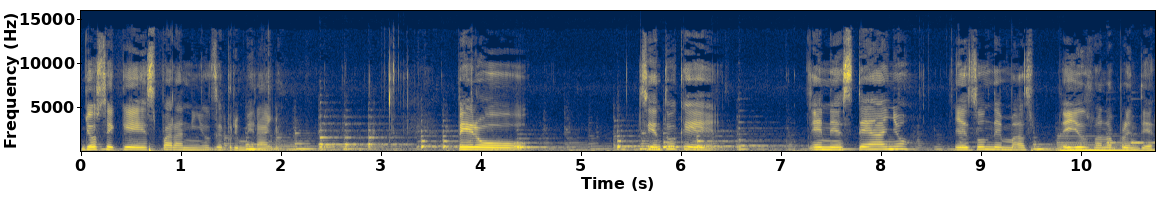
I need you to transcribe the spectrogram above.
Yo sé que es para niños de primer año. Pero siento que en este año es donde más ellos van a aprender.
